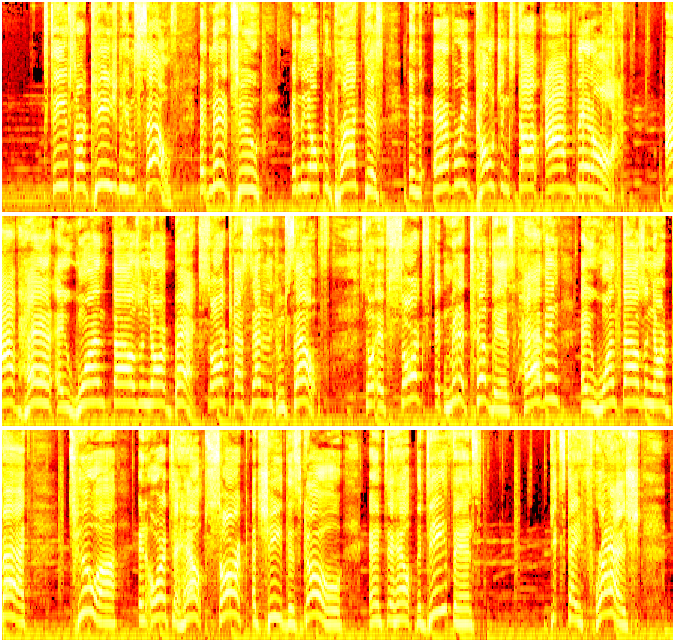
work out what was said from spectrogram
Steve Sarkisian himself admitted to in the open practice in every coaching stop I've been on. I've had a 1,000 yard back. Sark has said it himself. So if Sark's admitted to this, having a 1,000 yard back, Tua, in order to help Sark achieve this goal and to help the defense, get stay fresh,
